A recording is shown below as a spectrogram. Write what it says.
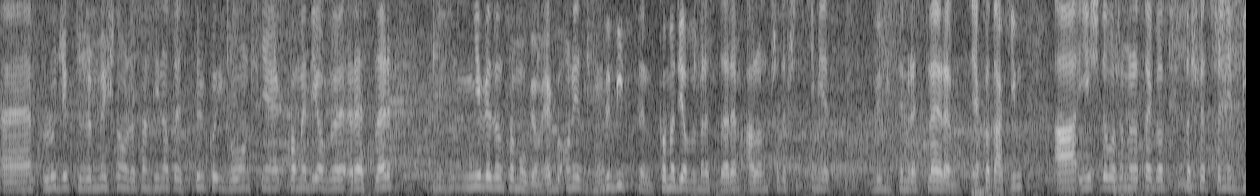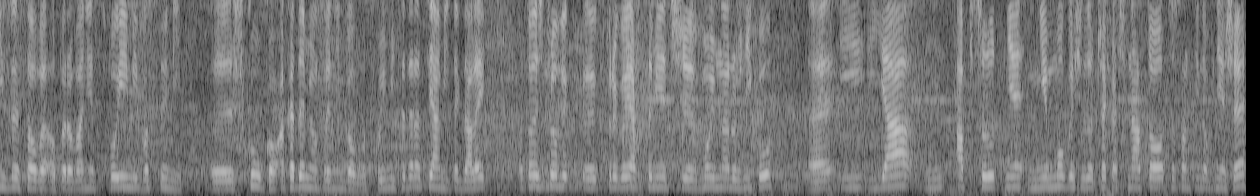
E, ludzie, którzy myślą, że Santino to jest tylko i wyłącznie komediowy wrestler, nie wiedzą co mówią. Jakby on jest wybitnym komediowym wrestlerem, ale on przede wszystkim jest wybitnym wrestlerem jako takim. A jeśli dołożymy do tego doświadczenie biznesowe, operowanie swoimi własnymi szkółką, akademią treningową, swoimi federacjami i tak no to jest człowiek, którego ja chcę mieć w moim narożniku E, i ja absolutnie nie mogę się doczekać na to, co Santino wniesie,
